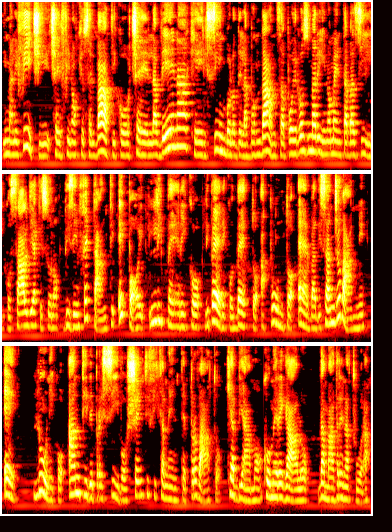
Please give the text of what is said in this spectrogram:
i malefici, c'è il finocchio selvatico, c'è l'avena che è il simbolo dell'abbondanza, poi rosmarino, menta, basilico, salvia che sono disinfettanti e poi l'iperico. L'iperico detto appunto erba di San Giovanni è l'unico antidepressivo scientificamente provato che abbiamo come regalo da madre natura.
